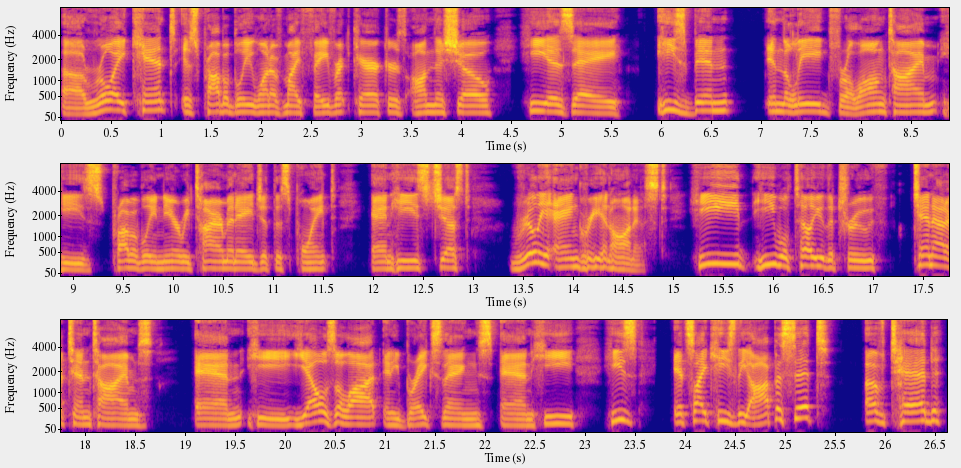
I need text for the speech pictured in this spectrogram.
Uh, Roy Kent is probably one of my favorite characters on this show. He is a, he's been in the league for a long time. He's probably near retirement age at this point and he's just really angry and honest. He he will tell you the truth 10 out of 10 times and he yells a lot and he breaks things and he he's it's like he's the opposite of Ted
